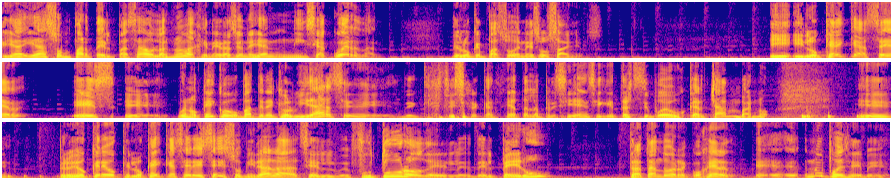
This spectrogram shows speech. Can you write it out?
ya, ya son parte del pasado. Las nuevas generaciones ya ni se acuerdan de lo que pasó en esos años. Y, y lo que hay que hacer es, eh, bueno, Keiko va a tener que olvidarse de, de, de, ser candidata a la presidencia y qué tal se puede buscar chamba, ¿no? Eh, pero yo creo que lo que hay que hacer es eso, mirar hacia el futuro del, del Perú, tratando de recoger, eh, eh no puede eh,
